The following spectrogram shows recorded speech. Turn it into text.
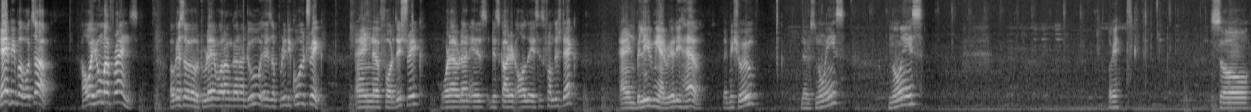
Hey people, what's up? How are you my friends? Okay, so today what I'm gonna do is a pretty cool trick. And uh, for this trick, what I've done is discarded all the aces from this deck. And believe me, I really have. Let me show you. There's no ace, no ace. Okay. So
